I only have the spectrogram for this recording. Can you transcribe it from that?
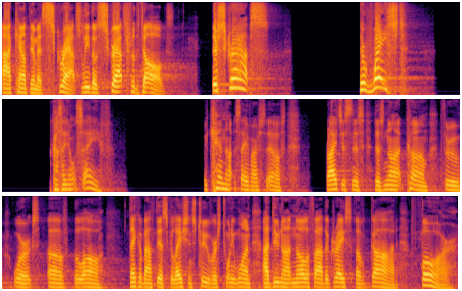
I count them as scraps. Leave those scraps for the dogs. They're scraps, they're waste because they don't save. We cannot save ourselves. Righteousness does not come through works of the law. Think about this Galatians 2, verse 21. I do not nullify the grace of God, for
